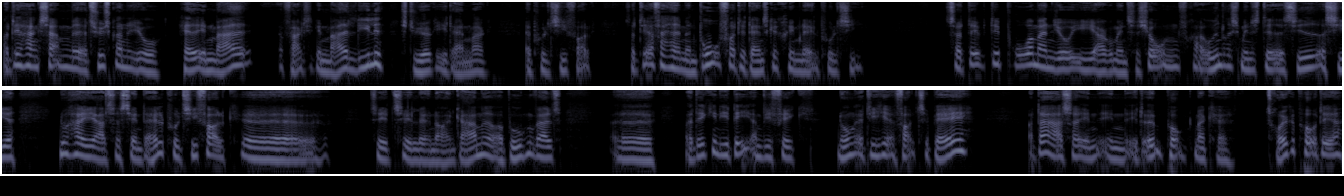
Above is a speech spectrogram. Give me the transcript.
Og det hang sammen med, at tyskerne jo havde en meget, faktisk en meget lille styrke i Danmark af politifolk. Så derfor havde man brug for det danske kriminalpoliti. Så det, det bruger man jo i argumentationen fra Udenrigsministeriets side og siger, nu har I altså sendt alle politifolk øh, til, til øh, Nøgengamme og Buchenwald. Øh, var det ikke en idé, om vi fik nogle af de her folk tilbage? Og der er altså en, en, et øm punkt, man kan trykke på der.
